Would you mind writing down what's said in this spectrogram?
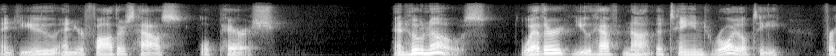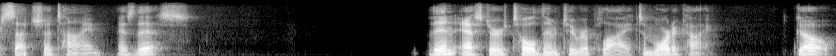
and you and your father's house will perish. And who knows whether you have not attained royalty for such a time as this? Then Esther told them to reply to Mordecai Go,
